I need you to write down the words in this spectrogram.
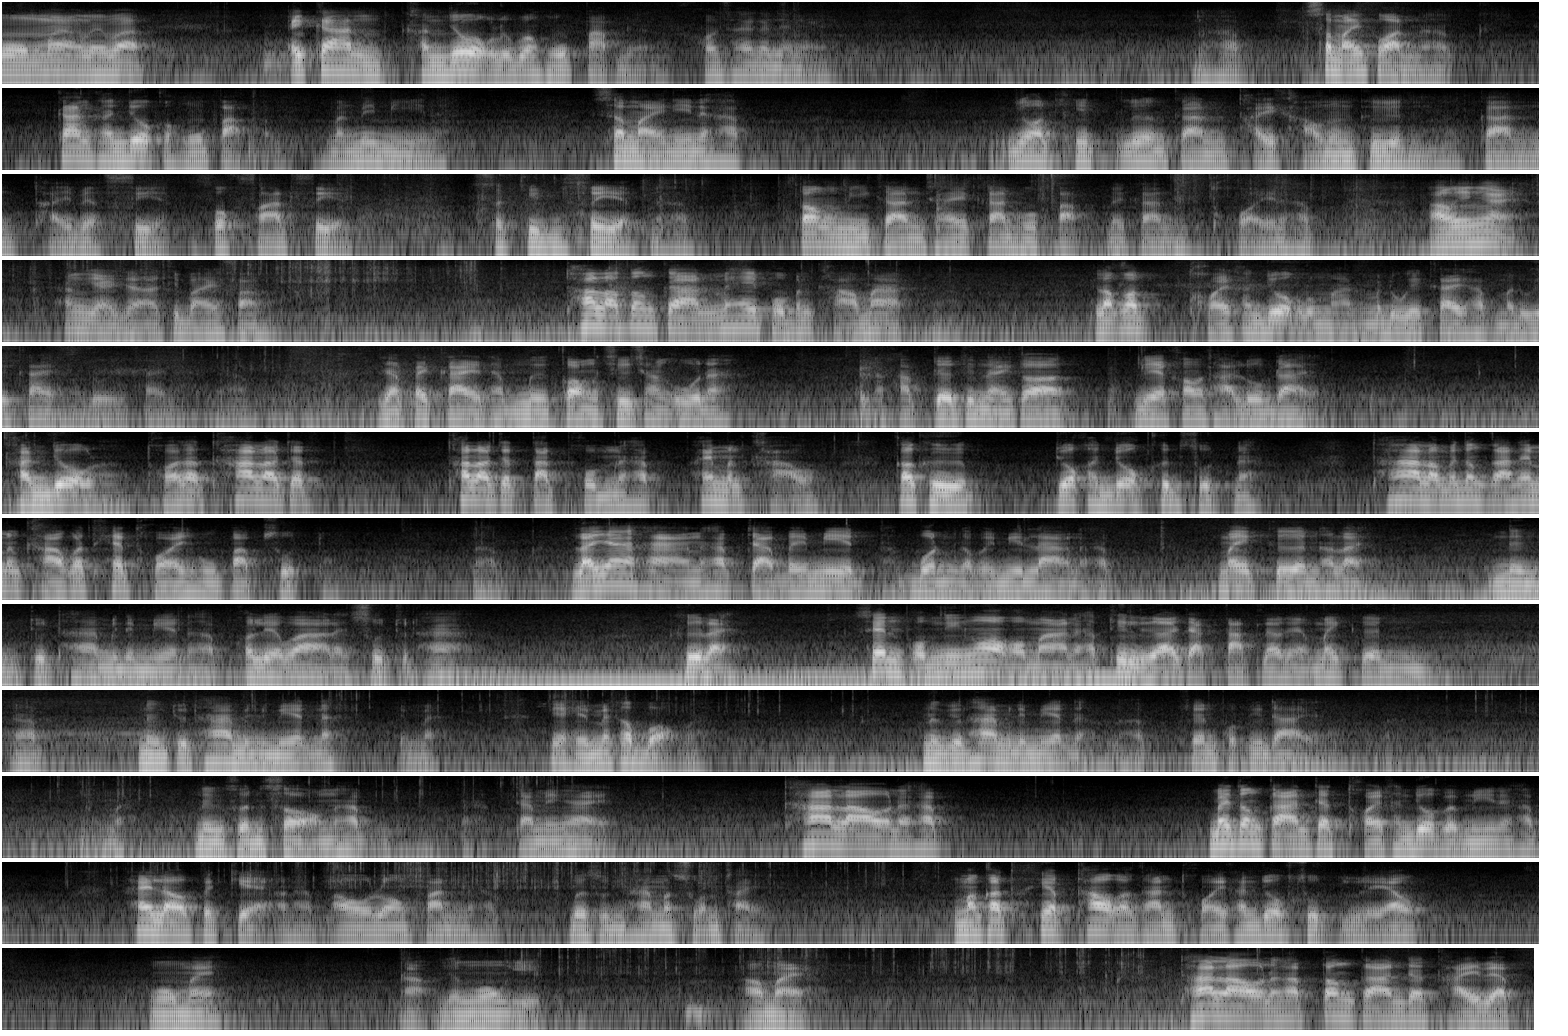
งงมากเลยว่า ไอ้การคันโยกหรือว่าหูปรับเนี่ยเขาใช้กันยังไงนะครับ สมัยก่อนนะครับการคันโยกกับหูปรับมันไม่มีนะสมัยนี้นะครับ ยอดฮิตเรื่องการไถขาวนวลกลืน การไถแบบเฟียดพวกฟาสเฟียดสกินเฟียดนะครับ ต้องมีการใช้ก้านหูปรับในการถอยนะครับ เอาง่ายๆทั้งใหญ่จะอธิบายให้ฟัง ถ้าเราต้องการไม่ให้ผมมันขาวมาก เราก็ถอยคันโยกลงมา มาดูใกล้ๆครับ มาดูใกล้ๆมาดูใกล้ๆนะครับ อย่าไปไกลนะมือกล้องชื่อช่างอูนะนะครับ เจอที่ไหนก็เรียกเขามาถ่ายรูปได้ คันโยกนะถอยถ้าเราจะถ้าเราจะตัดผมนะครับ ให้มันขาวก็คือยกคันโยกขึ้นสุดนะ ถ้าเราไม่ต้องการให้มันขาวก็แค่ถอยหูปรับสุดนะครับ ระยะห่างนะครับ จากใบมีดบนกับใบมีดล่างนะครับ ไม่เกินเท่าไหร่ 1.5มิลลิเมตรนะครับเขาเรียกว่าอะไร 0.5 คืออะไร เส้นผมนี่งอกออกมานะครับ ที่เหลือจากตัดแล้วเนี่ยไม่เกินนะครับ 1.5มิลลิเมตรนะเห็นไหมเนี่ยเห็นไหมเขาบอกนะ1.5มิลลิเมตรนะครับ เส้นผมที่ได้เห็นไหมหนึ่งส่วนสองนะครับจำง่ายๆถ้าเรานะครับ ไม่ต้องการจะถอยคันโยกแบบนี้นะครับ ให้เราไปแกะนะครับ เอารองฟันนะครับ เบอร์ศูนย์ห้ามาสวมใส่ มันก็เทียบเท่ากับการถอยคันโยกสุดอยู่แล้ว งงไหมอ้าวยังงงอีก เอาใหม่ ถ้าเรานะครับต้องการจะไถแบบ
